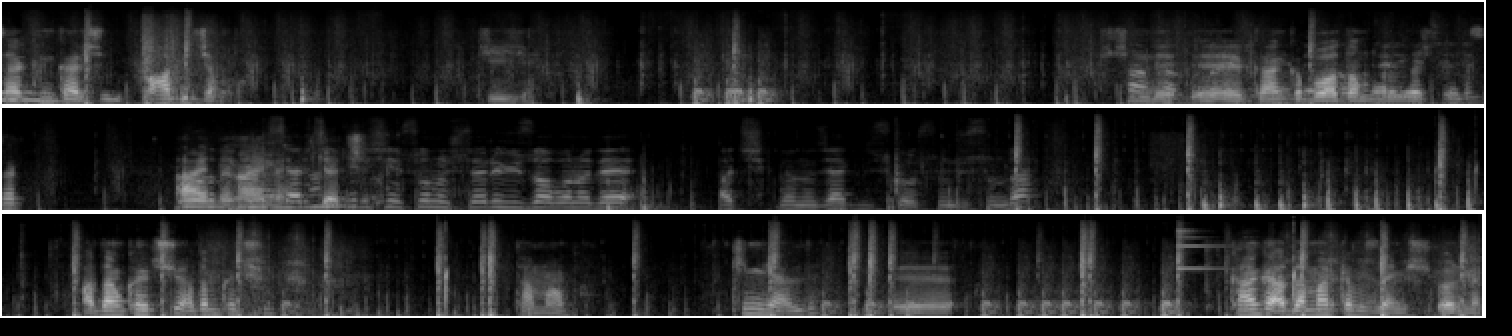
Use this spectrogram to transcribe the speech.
Sakın karşı abi can. GG. Şimdi Kanka, e, kanka bu adamları geçelim. Bu arada Aynen aynen gençler geç. çekilişin sonuçları 100 abonede açıklanacak Discord sunucusunda. Adam kaçıyor adam kaçıyor. Tamam. Kim geldi? Ee, kanka adam arkamızdaymış ölme.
